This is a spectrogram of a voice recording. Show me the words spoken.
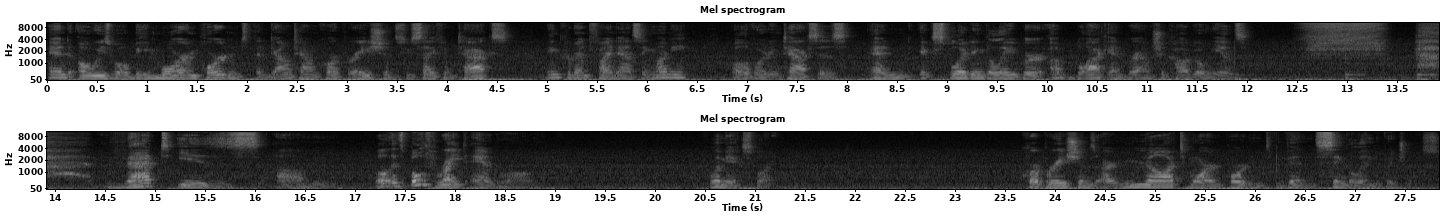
and always will be more important than downtown corporations who siphon tax, increment financing money while avoiding taxes and exploiting the labor of black and brown Chicagoans that is, um, well, it's both right and wrong. Let me explain. Corporations are not more important than single individuals.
